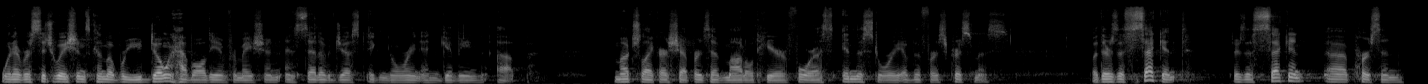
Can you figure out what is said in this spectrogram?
whenever situations come up where you don't have all the information instead of just ignoring and giving up. Much like our shepherds have modeled here for us in the story of the first Christmas. But there's a second, there's a second uh, person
